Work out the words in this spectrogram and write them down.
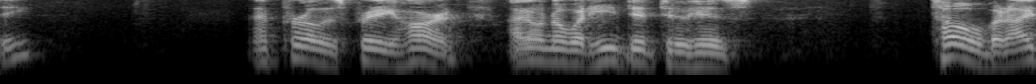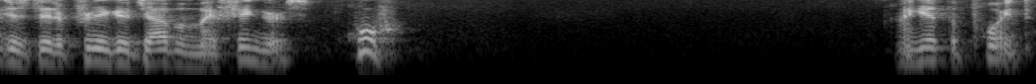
See? That pearl is pretty hard. I don't know what he did to his toe, but I just did a pretty good job on my fingers. Whew. I get the point.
